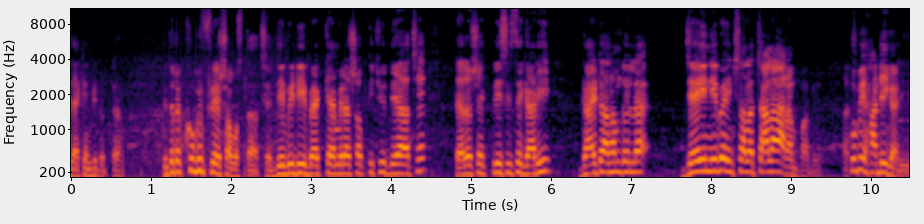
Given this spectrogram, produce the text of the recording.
এই দেখেন ভিতরটা। ভিতরটা খুবই ফ্রেশ অবস্থা আছে। ডিভিডি ব্যাক ক্যামেরা সব কিছুই দেওয়া আছে। তেরোশো একত্রিশ সিসি গাড়ি। গাড়িটা আলহামদুলিল্লাহ যেই নিবে ইনশাল্লাহ চালা আরাম পাবে। খুবই হাডি গাড়ি।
